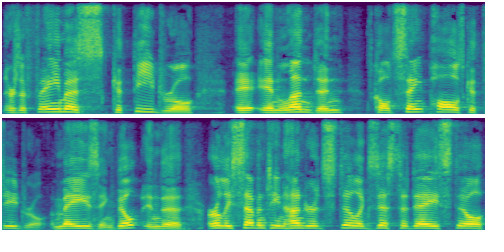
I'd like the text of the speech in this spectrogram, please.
there's a famous cathedral in London called St. Paul's Cathedral. Amazing. Built in the early 1700s, still exists today, still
